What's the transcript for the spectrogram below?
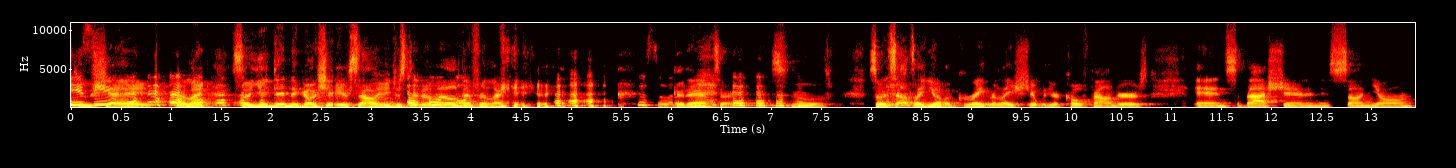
You Touche. You're like, so you did negotiate your salary. You just did it a little differently. just a little. Good answer. Smooth. So it sounds like you have a great relationship with your co-founders and Sebastian and his son, Jon.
